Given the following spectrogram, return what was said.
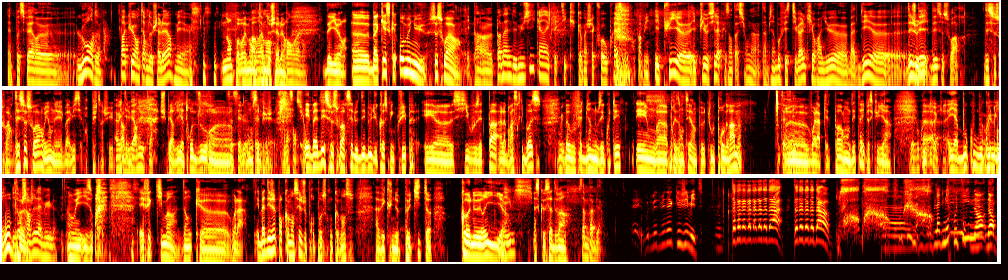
l'atmosphère euh, lourde, pas que en termes de chaleur, mais Non, pas vraiment pas en termes vraiment. de chaleur. Pas vraiment. D'ailleurs, Euh, bah qu'est-ce que au menu ce soir? Et ben, euh, pas mal de musique, hein, éclectique, comme à chaque fois ou presque. Ah oui. Et puis, euh, et puis aussi la présentation d'un d'un bien beau festival qui aura lieu euh, bah, dès, euh, Dès jeudi. dès ce soir. Dès ce soir, dès ce soir, oui, on est. Bah oui, c'est. Oh putain, je suis Ah oui, perdu. t'es perdu, toi. Je suis perdu. Il y a trop de jours. euh, Ça, c'est le. on sait plus. c'est l'ascension. Et bah dès ce soir, c'est le début du Cosmic Trip. Et euh, si vous n'êtes pas à la brasserie Boss, Oui. bah vous faites bien de nous écouter. Et on va présenter un peu tout le programme. Euh, voilà, peut-être pas en détail parce qu'il y a, Il y a beaucoup de euh, trucs. il y a beaucoup beaucoup Oui, de oui, groupes. Ils ont chargé la mule. Oui, ils ont. Effectivement. Donc euh, voilà. Et bah déjà pour commencer, je propose qu'on commence avec une petite connerie. Mais oui, Est-ce que ça te va ça me va bien. Hey, vous devez deviner qui j'imite. Euh, Vladimir Poutine. Non, non,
